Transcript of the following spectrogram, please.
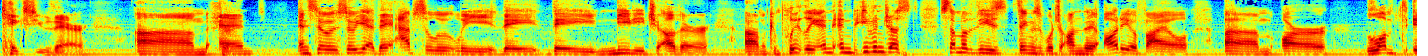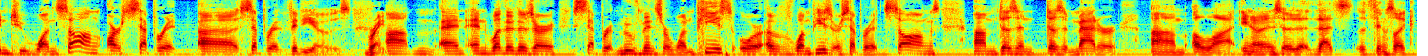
takes you there, um, Sure. and and so so yeah they absolutely they they need each other um, completely and and even just some of these things which on the audio file um, are lumped into one song are separate uh, separate videos Right. um, and and whether those are separate movements or one piece or of one piece or separate songs um, doesn't doesn't matter um, a lot you know and so that, that's things like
